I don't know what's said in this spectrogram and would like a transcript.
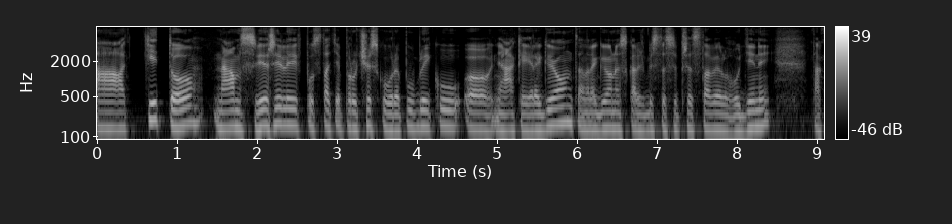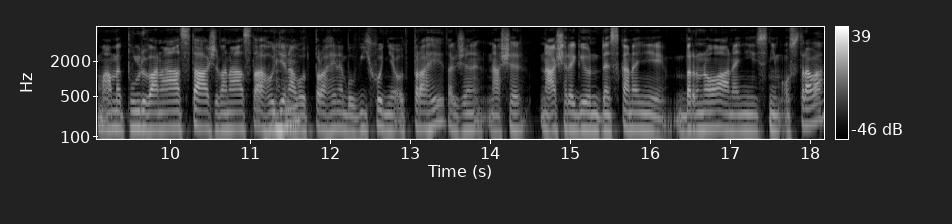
A tito nám svěřili v podstatě pro Českou republiku uh, nějaký region. Ten region dneska, když byste si představil hodiny, tak máme půl dvanáctá až dvanáctá hodina mm-hmm. od Prahy nebo východně od Prahy, takže naše, náš region dneska není Brno a není s ním Ostrava.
